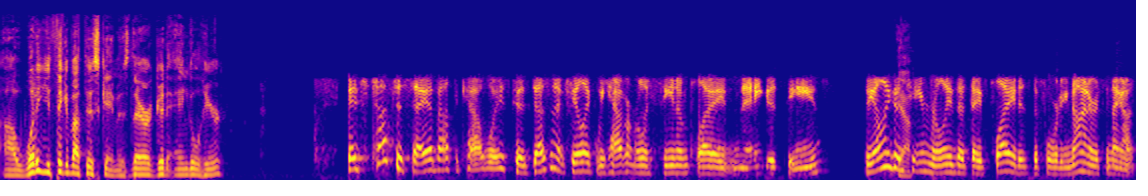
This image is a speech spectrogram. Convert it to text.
uh, what do you think about this game? Is there a good angle here? It's tough to say about the Cowboys because doesn't it feel like we haven't really seen them play many good teams? The only good yeah. team really that they've played is the 49ers, and they got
